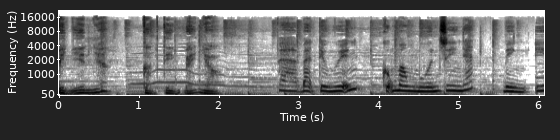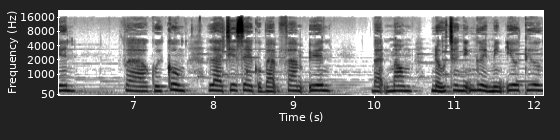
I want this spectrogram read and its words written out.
Bình yên nhé, con tim bé nhỏ. Và bạn Tiểu Nguyễn cũng mong muốn duy nhất bình yên. Và cuối cùng là chia sẻ của bạn Phạm Uyên. Bạn mong nấu cho những người mình yêu thương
